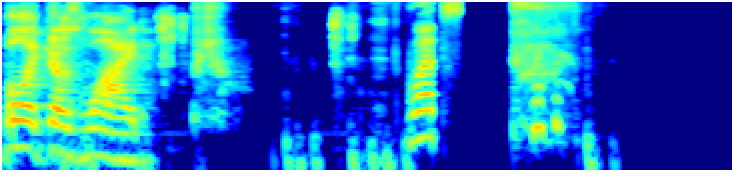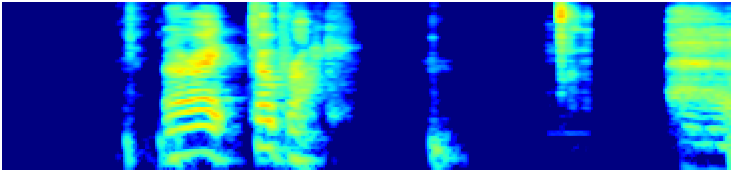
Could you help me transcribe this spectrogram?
Bullet goes wide. What's All right, Toprak. Uh,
